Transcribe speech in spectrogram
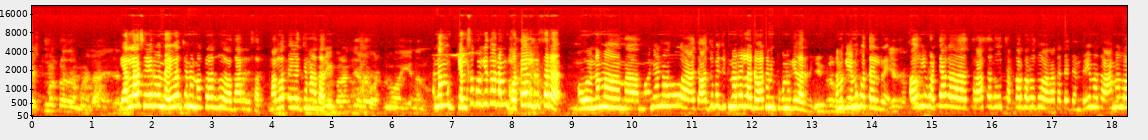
ಎಷ್ಟು ಮಕ್ಳು ಅದಾರಮ್ಮ ಎಲ್ಲ? ಎಲ್ಲಾ ಸೇರಿ ಒಂದ್ ಐವತ್ ಜನ ಮಕ್ಕಳಾದ್ರು ಅದಾರ್ರಿ ಸರ್. ನಲ್ವತ್ತೈವತ್ ಜನ ಅದಾರ ಬರಂತೆ ಅಲ್ಲ ಒಟ್ಟು ಏನಂತ ನಮ್ ಕೆಲ್ಸಕ್ ಹೋಗಿದ್ದು ನಮ್ಗ್ ಗೊತ್ತೇ ಇಲ್ರಿ ಸರ್. ನಮ್ಮ ಮನೆಯವರು ಮನ್ಯಾನವ್ರು ಆಜ್- ಬಾಜುಕ್ನವ್ರೆಲ್ಲ ದವಾಖಾನಿಗ್ ತಗೊಂಡ್ ಹೋಗಿದಾರ್ರಿ. ನಮಗ್ ಏನು ಗೊತ್ತಾಯಿಲ್ರಿ ಅವ್ರಿಗೆ ಹೊಟ್ಯಾಗ ತ್ರಾಸ ಅದು ಚಕ್ಕರ್ ಬರೋದು ಆಗಾಕತ್ತೈತೇನ್ರಿ. ಮತ್ತ ಆಮೇಲೆ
